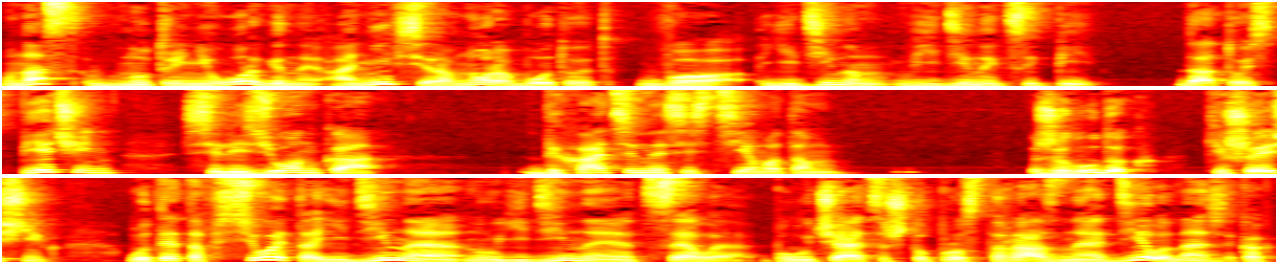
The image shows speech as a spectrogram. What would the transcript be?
у нас внутренние органы, они все равно работают в, едином, в единой цепи. Да? То есть печень, селезенка, дыхательная система, там, желудок, кишечник. Вот это все, это единое, ну, единое целое. Получается, что просто разные отделы, знаешь, как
